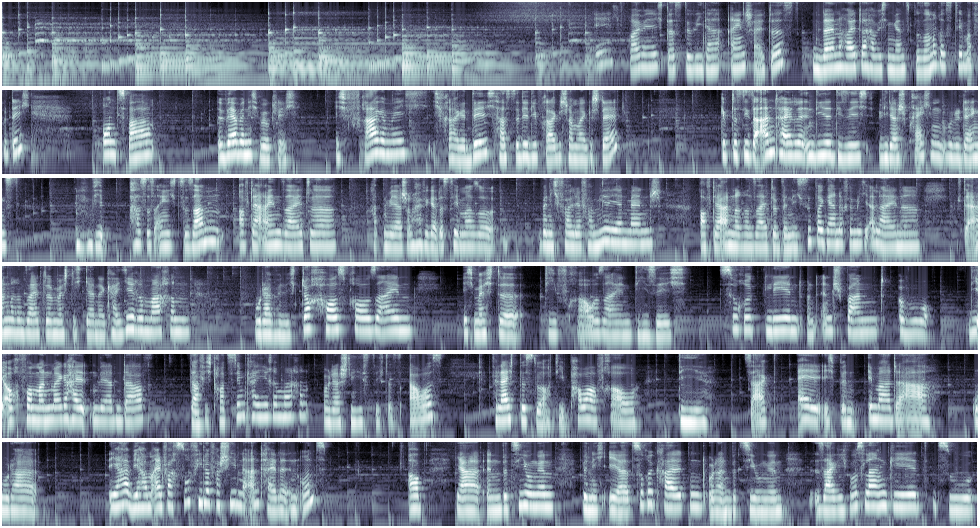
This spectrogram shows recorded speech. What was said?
Ich freue mich, dass du wieder einschaltest, denn heute habe ich ein ganz besonderes Thema für dich. Und zwar, wer bin ich wirklich? Ich frage mich, ich frage dich, hast du dir die Frage schon mal gestellt? Gibt es diese Anteile in dir, die sich widersprechen, wo du denkst, wie passt es eigentlich zusammen? Auf der einen Seite hatten wir ja schon häufiger das Thema so, bin ich voll der Familienmensch. Auf der anderen Seite bin ich super gerne für mich alleine. Auf der anderen Seite möchte ich gerne Karriere machen. Oder will ich doch Hausfrau sein? Ich möchte die Frau sein, die sich zurücklehnt und entspannt, wo die auch vom Mann mal gehalten werden darf. Darf ich trotzdem Karriere machen oder schließt sich das aus? Vielleicht bist du auch die Powerfrau, die sagt, ey, ich bin immer da. Oder ja, wir haben einfach so viele verschiedene Anteile in uns. Ob ja in Beziehungen bin ich eher zurückhaltend oder in Beziehungen sage ich, wo es lang geht, zu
